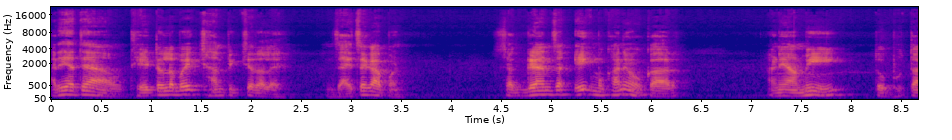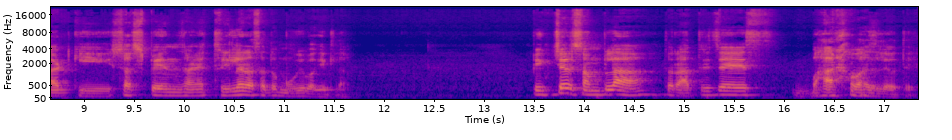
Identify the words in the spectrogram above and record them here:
अरे या त्या थिएटरला बघ एक छान पिक्चर आला आहे जायचं का आपण? सगळ्यांचा एक मुखाने होकार आणि आम्ही तो भूताटकी सस्पेन्स आणि थ्रिलर असा तो मूवी बघितला. पिक्चर संपला तर रात्रीचे बारा वाजले होते.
